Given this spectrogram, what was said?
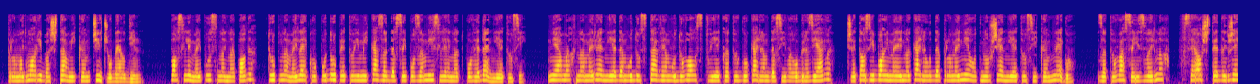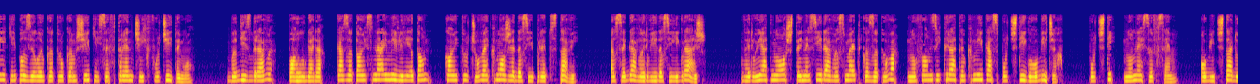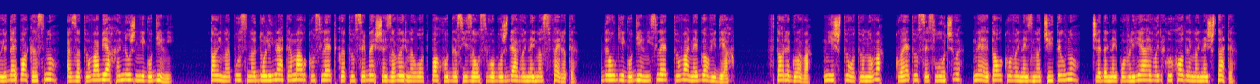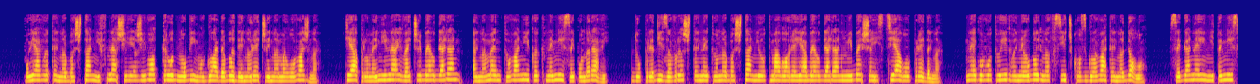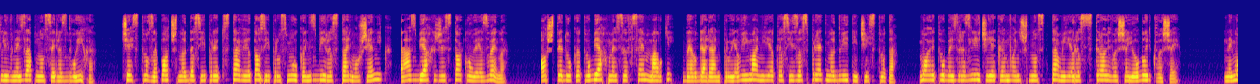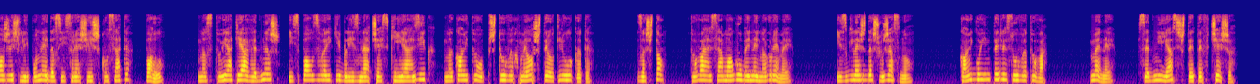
Промърмори баща ми към Чичо Белдин. После ме пусна на пода, тупна ме леко по дупето и ми каза да се позамисля над поведението си. Нямах намерение да му доставям удоволствие като го карам да си въобразява, че този бой ме е накарал да променя отношението си към него. Затова се извърнах, все още държейки пъзела като към шик и се втренчих в очите му. Бъди здрава, Полгара, каза той с най-милия тон, който човек може да си представи. А сега върви да си играеш. Вероятно още не си дава сметка за това, но в онзи кратък миг аз почти го обичах. Почти, но не съвсем. Обичта дойде по-късно, а за това бяха нужни години. Той напусна долината малко след като се беше завърнал от похода си за освобождаване на сферата. Дълги години след това не го видях. Втора глава. Нищо от онова, което се случва, не е толкова незначително, че да не повлияе върху хода на нещата. Появата на баща ни в нашия живот трудно би могла да бъде наречена маловажна. Тя промени най-вече Белдаран, а на мен това никак не ми се понрави. Допреди завръщането на баща ни от Малорея Белдаран ми беше изцяло предана. Неговото идване обърна всичко с главата надолу. Сега нейните мисли внезапно се раздвоиха. Често започна да си представя този просмукан сбира стар мошеник, а аз бях жестоко уязвена. Още докато бяхме съвсем малки, Белдаран прояви манията си за спретнат вид и чистота. Моето безразличие към външността ми я разстройваше и объркваше. Не можеш ли поне да си срешиш косата, Пол? настоя тя веднъж, използвайки близначеския език, на който общувахме още от люлката. Защо? Това е само губене на време. Изглеждаш ужасно. Кой го интересува това? Мене. Седни аз ще те вчеша.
